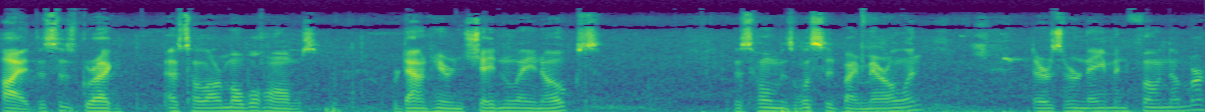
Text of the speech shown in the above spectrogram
Hi, this is Greg, SLR Mobile Homes. We're down here in Shady Lane Oaks. This home is listed by Maryline. There's her name and phone number.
